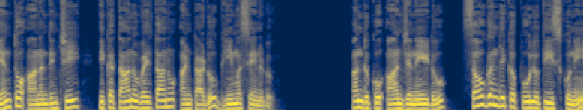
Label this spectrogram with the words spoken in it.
ఎంతో ఆనందించి ఇక తాను వెళ్తాను అంటాడు భీమసేనుడు. అందుకు ఆంజనేయుడు సౌగంధిక పూలు తీసుకుని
